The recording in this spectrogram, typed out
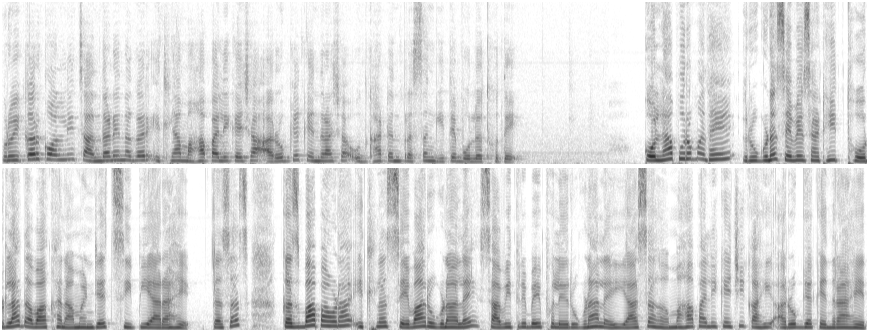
रुईकर कॉलनी चांदणे नगर इथल्या महापालिकेच्या आरोग्य केंद्राच्या उद्घाटन प्रसंगी ते बोलत होते. कोल्हापूरमध्ये रुग्णसेवेसाठी थोरला दवाखाना म्हणजेच सी पी आर आहे. तसंच कसबा पावडा इथलं सेवा रुग्णालय सावित्रीबाई फुले रुग्णालय यासह महापालिकेची काही आरोग्य केंद्र आहेत.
